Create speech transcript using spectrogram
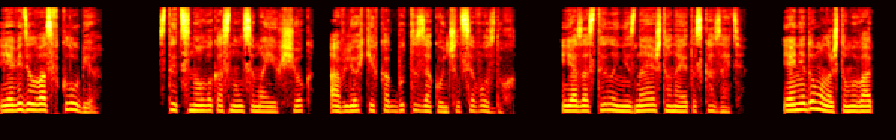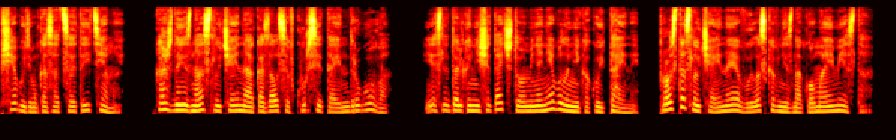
Я видел вас в клубе. Стыд снова коснулся моих щек, а в легких как будто закончился воздух. Я застыла, не зная, что на это сказать. Я не думала, что мы вообще будем касаться этой темы. Каждый из нас случайно оказался в курсе тайн другого. Если только не считать, что у меня не было никакой тайны, просто случайная вылазка в незнакомое место.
